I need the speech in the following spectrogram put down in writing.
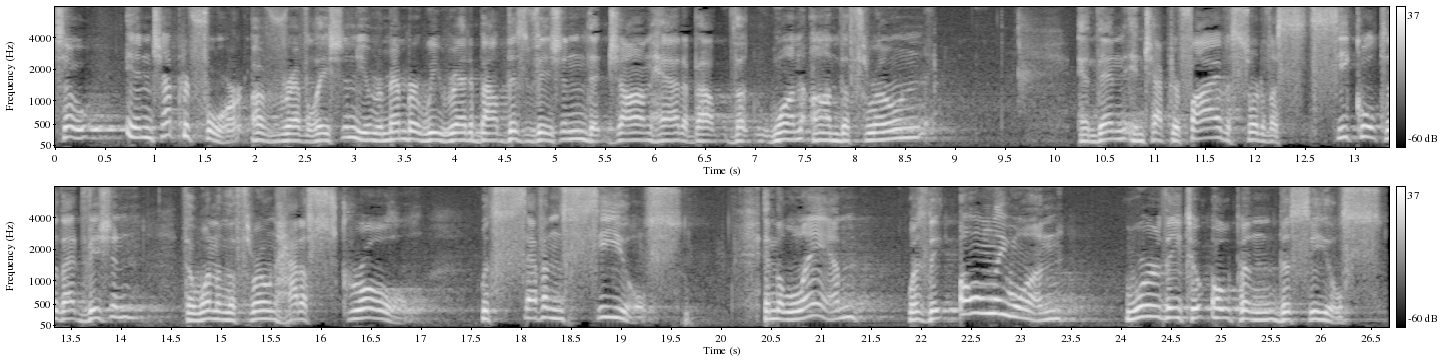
So, in chapter 4 of Revelation, you remember we read about this vision that John had about the one on the throne. And then in chapter 5, a sort of a sequel to that vision, the one on the throne had a scroll with seven seals. And the Lamb was the only one worthy to open the seals.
